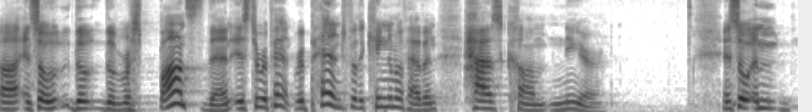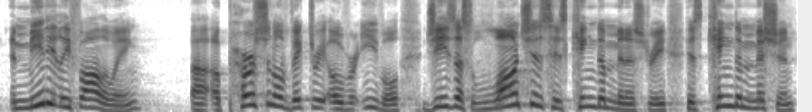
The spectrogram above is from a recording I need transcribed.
Uh, and so the, the response then is to repent. Repent, for the kingdom of heaven has come near. And so Im- immediately following uh, a personal victory over evil, Jesus launches his kingdom ministry, his kingdom mission,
